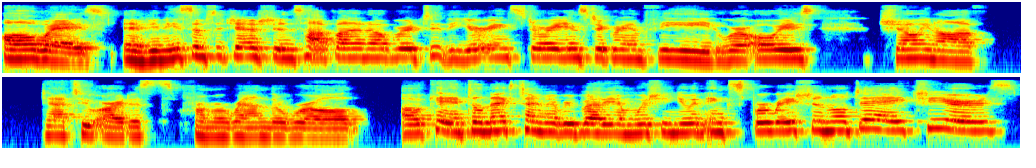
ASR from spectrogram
Always. If you need some suggestions, hop on over to the Your Ink Story Instagram feed. We're always showing off tattoo artists from around the world. Okay, until next time, everybody, I'm wishing you an inspirational day. Cheers.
